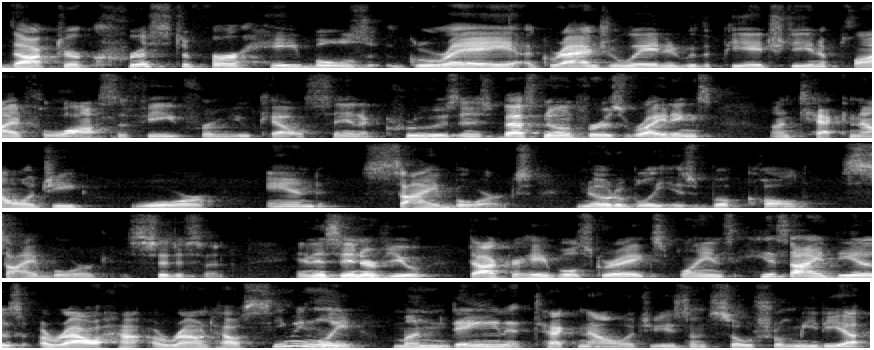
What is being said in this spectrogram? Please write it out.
Dr. Christopher Hables Gray graduated with a PhD in applied philosophy from UCal Santa Cruz and is best known for his writings on technology, war, and cyborgs, notably his book called Cyborg Citizen. In this interview, Dr. Hables Gray explains his ideas around how, around how seemingly mundane technologies on social media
